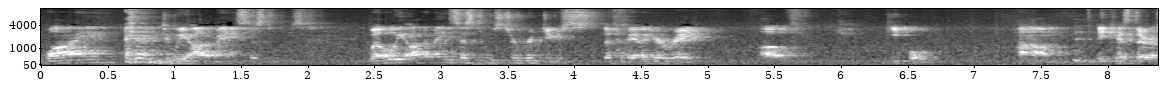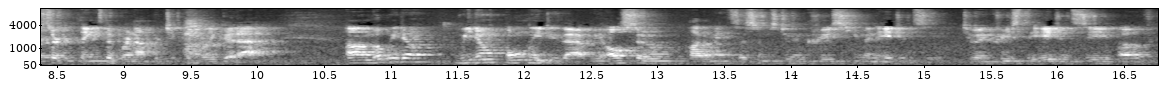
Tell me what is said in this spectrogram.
Why do we automate systems? Well, we automate systems to reduce the failure rate of people um, because there are certain things that we're not particularly good at. Um, but we don't, we don't only do that. We also automate systems to increase human agency, to increase the agency of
